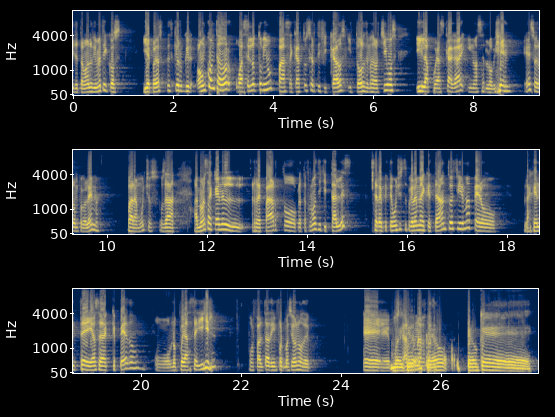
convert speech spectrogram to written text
y te toman los biométricos. Y el problema es que tienes que recurrir a un contador o hacerlo tú mismo para sacar tus certificados y todos los demás archivos. Y la puedas cagar y no hacerlo bien. Eso era un problema para muchos. O sea, al menos acá en el reparto plataformas digitales, se repite mucho este problema de que te dan tu firma, pero la gente ya no sabe qué pedo o no pueda seguir por falta de información o de eh, buscar una respuesta. creo, creo que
